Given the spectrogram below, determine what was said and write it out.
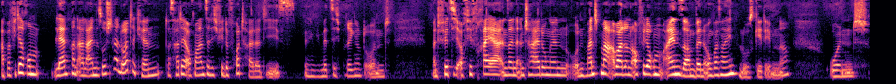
Aber wiederum lernt man alleine so schnell Leute kennen. Das hat ja auch wahnsinnig viele Vorteile, die es irgendwie mit sich bringt. Und man fühlt sich auch viel freier in seinen Entscheidungen und manchmal aber dann auch wiederum einsam, wenn irgendwas nach hinten losgeht eben. Ne? Und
